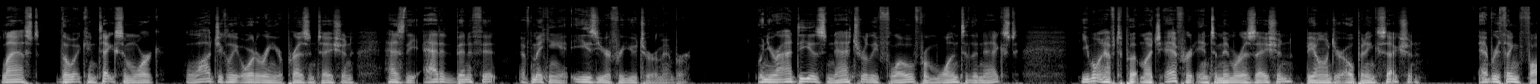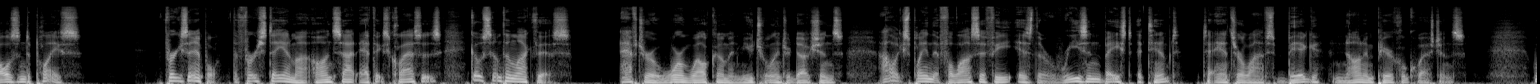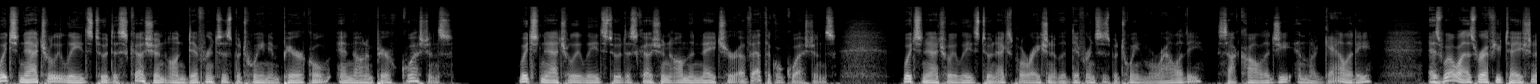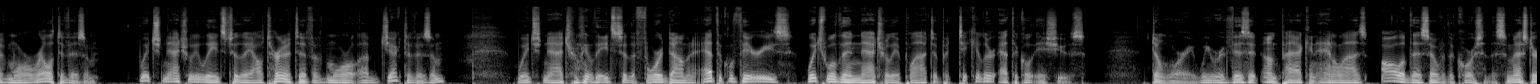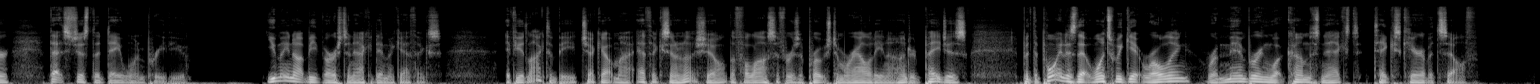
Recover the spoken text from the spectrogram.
Last, though it can take some work, logically ordering your presentation has the added benefit of making it easier for you to remember. When your ideas naturally flow from one to the next, you won't have to put much effort into memorization beyond your opening section. Everything falls into place. For example, the first day in my on site ethics classes goes something like this after a warm welcome and mutual introductions, I'll explain that philosophy is the reason based attempt to answer life's big, non empirical questions, which naturally leads to a discussion on differences between empirical and non empirical questions, which naturally leads to a discussion on the nature of ethical questions, which naturally leads to an exploration of the differences between morality, psychology, and legality, as well as refutation of moral relativism, which naturally leads to the alternative of moral objectivism which naturally leads to the four dominant ethical theories, which will then naturally apply to particular ethical issues. Don't worry, we revisit, unpack, and analyze all of this over the course of the semester. That's just the day one preview. You may not be versed in academic ethics. If you'd like to be, check out my Ethics in a Nutshell The Philosopher's Approach to Morality in 100 Pages. But the point is that once we get rolling, remembering what comes next takes care of itself.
